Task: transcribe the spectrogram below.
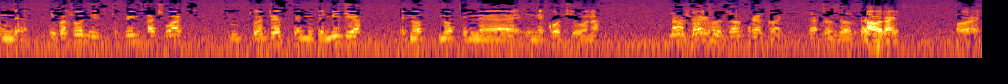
And uh, if at all is to bring such words, to, to address them with the media, not, not in, uh, in the court, Your Honor. No, that was off record. That was off record. All right. All right.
